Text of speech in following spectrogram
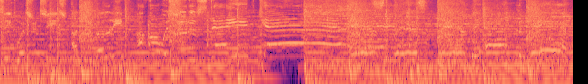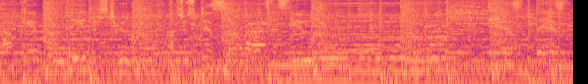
I what you teach. I do believe I always should have stayed. Yeah. Is this really happening? I can't believe it's true. I'm just as surprised as you. Is this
